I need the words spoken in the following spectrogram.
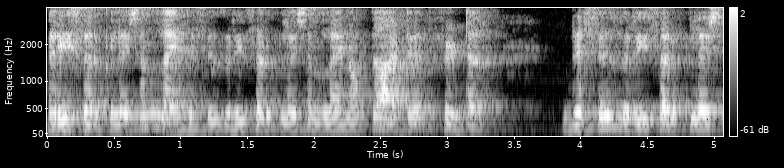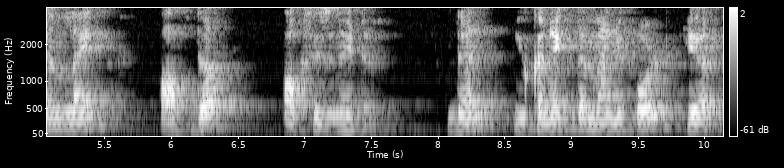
recirculation line. This is recirculation line of the arterial filter. This is recirculation line of the oxygenator. Then you connect the manifold here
